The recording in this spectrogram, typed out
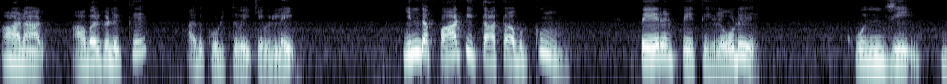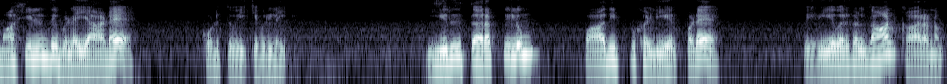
ஆனால் அவர்களுக்கு அது கொடுத்து வைக்கவில்லை. இந்த பாட்டி தாத்தாவுக்கும் பேரன் பேத்திகளோடு கொஞ்சி மகிழ்ந்து விளையாட கொடுத்து வைக்கவில்லை. இரு தரப்பிலும் பாதிப்புகள் ஏற்பட பெரியவர்கள்தான் காரணம்.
